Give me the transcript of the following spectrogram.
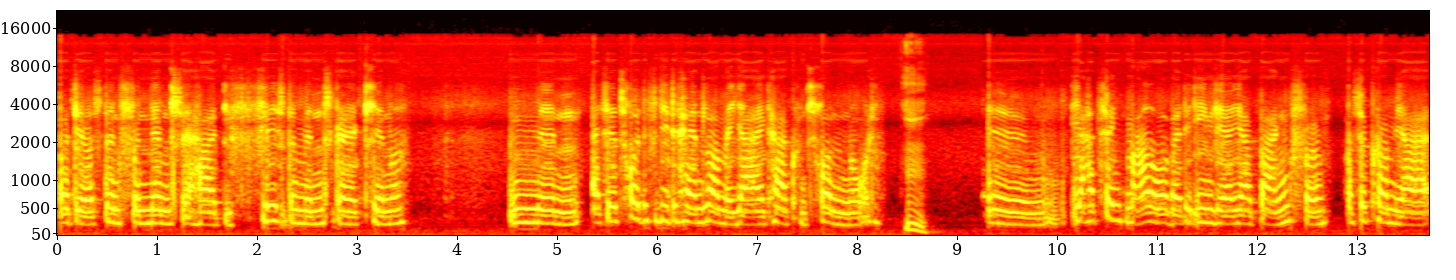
Og det er også den fornemmelse, jeg har af de fleste mennesker, jeg kender. Men altså, jeg tror, det er fordi, det handler om, at jeg ikke har kontrollen over det. Hmm. Øh, jeg har tænkt meget over, hvad det egentlig er, jeg er bange for. Og så kom jeg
